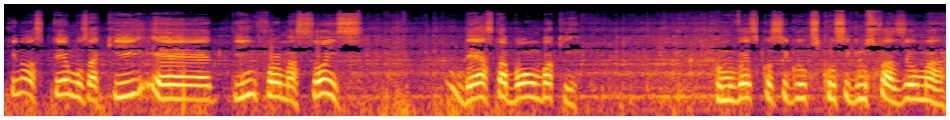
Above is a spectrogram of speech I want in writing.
O que nós temos aqui é, de informações desta bomba aqui. Vamos ver se conseguimos, conseguimos fazer uma,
